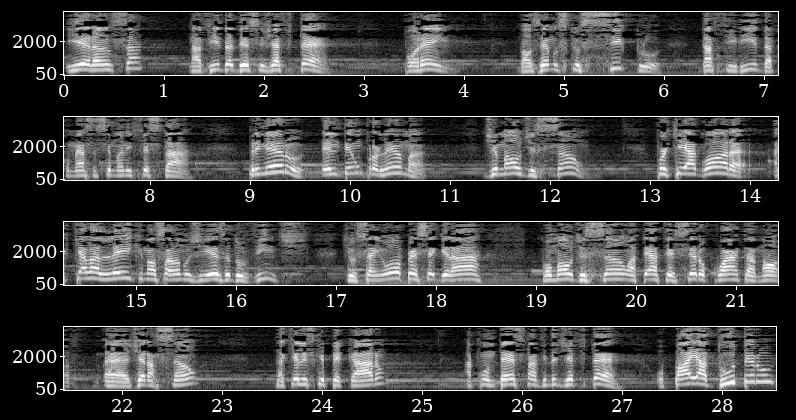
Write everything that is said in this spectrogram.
e herança na vida desse Jefté. Porém, nós vemos que o ciclo da ferida começa a se manifestar. Primeiro, ele tem um problema de maldição, porque agora, aquela lei que nós falamos de Êxodo 20, que o Senhor perseguirá com maldição até a terceira ou quarta é, geração daqueles que pecaram, acontece na vida de Jefté. O pai adúltero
